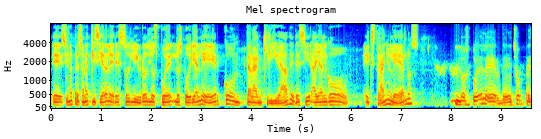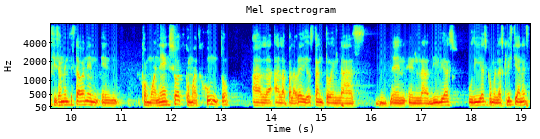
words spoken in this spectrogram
eh, si una persona quisiera leer estos libros, ¿los, puede, ¿los podría leer con tranquilidad? Es decir, ¿hay algo extraño en leerlos? Los puede leer. De hecho, precisamente estaban en, como anexo, como adjunto a la, a la, palabra de Dios, tanto en las, en, las Biblias judías como en las cristianas,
